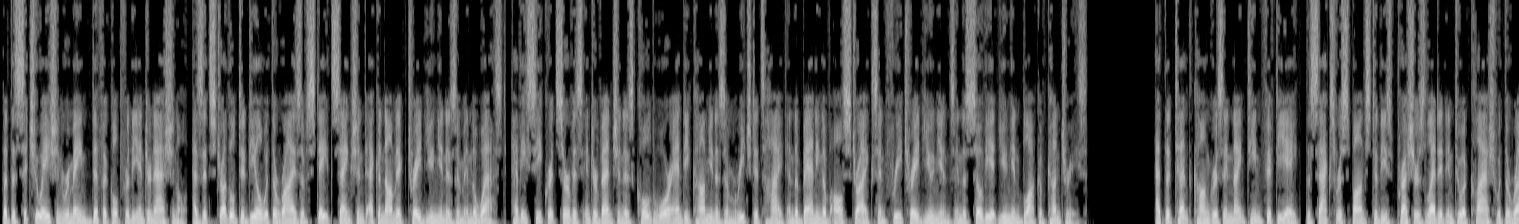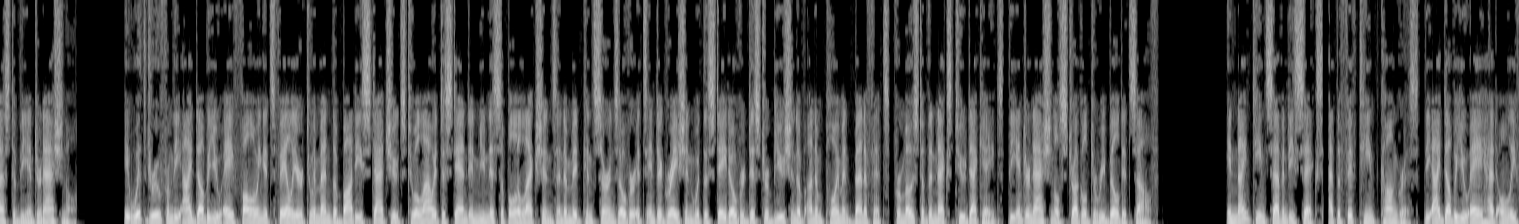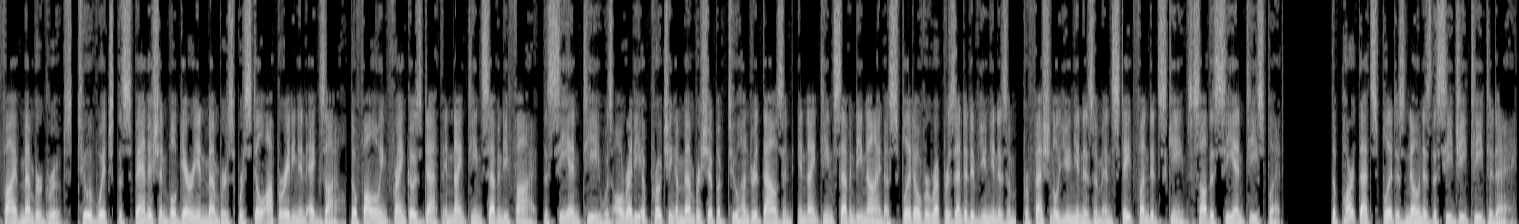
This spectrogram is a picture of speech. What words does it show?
But the situation remained difficult for the International, as it struggled to deal with the rise of state-sanctioned economic trade unionism in the West, heavy Secret Service intervention as Cold War anti-communism reached its height and the banning of all strikes and free trade unions in the Soviet Union bloc of countries. At the 10th Congress in 1958, the SAC's response to these pressures led it into a clash with the rest of the International. It withdrew from the IWA following its failure to amend the body's statutes to allow it to stand in municipal elections and amid concerns over its integration with the state over distribution of unemployment benefits. For most of the next two decades, the International struggled to rebuild itself. In 1976, at the 15th Congress, the IWA had only five member groups, two of which the Spanish and Bulgarian members were still operating in exile though following Franco's death in 1975, the CNT was already approaching a membership of 200,000. In 1979 a split over representative unionism, professional unionism and state-funded schemes saw the CNT split. The part that split is known as the CGT today.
